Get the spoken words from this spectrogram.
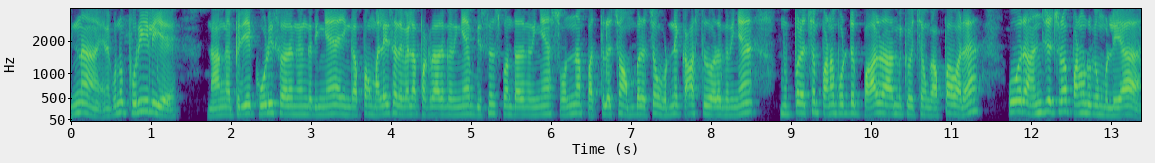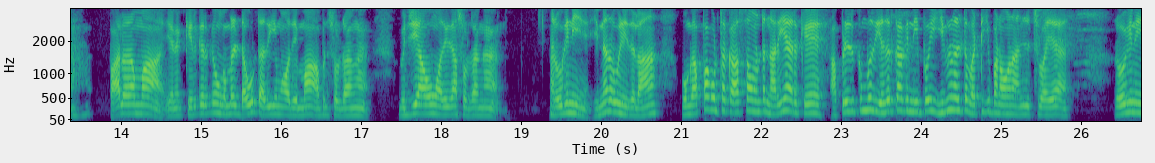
என்ன எனக்கு ஒன்றும் புரியலையே. நாங்கள் பெரிய கோடீஸ்வரங்கிறீங்க எங்கள் அப்பா மலேசியாவில் வேலை பார்க்குறாருங்கிறீங்க பிஸ்னஸ் பண்ணுறாருங்கிறீங்க சொன்ன பத்து லட்சம் ஐம்பது லட்சம் உடனே காசு தருவாருங்கிறீங்க முப்பது லட்சம் பணம் போட்டு பார்லர் ஆரம்பிக்க வச்ச உங்கள் அப்பாவால் ஒரு அஞ்சு லட்ச ரூபா பணம் கொடுக்க முடியலையா? பார்லராம்மா எனக்கு இருக்க இருக்க உங்கள் மேலே டவுட் அதிகமாகுதேம்மா அப்படின்னு சொல்கிறாங்க விஜயாவும் அதே தான் சொல்கிறாங்க ரோகிணி என்ன ரோகிணி இதெல்லாம்? உங்கள் அப்பா கொடுத்த காசு தான் உன்ட்ட நிறையா இருக்குது அப்படி இருக்கும்போது எதற்காக நீ போய் இவங்கள்ட்ட வட்டிக்கு பணம் வாங்கின அஞ்சு லட்ச ரூபாய? ரோகிணி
